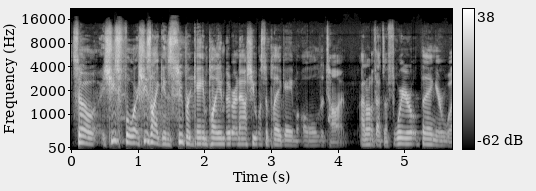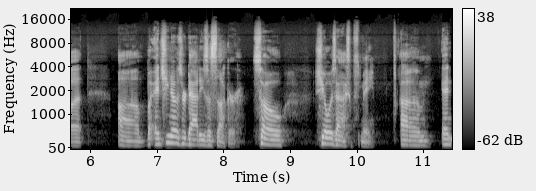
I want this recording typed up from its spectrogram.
So she's four. She's like in super game playing mode right now. She wants to play a game all the time. I don't know if that's a four year old thing or what. Um, but and she knows her daddy's a sucker, so she always asks me. Um, and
